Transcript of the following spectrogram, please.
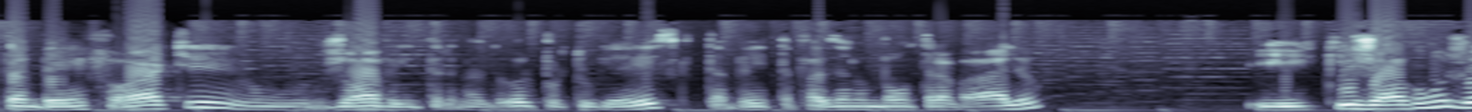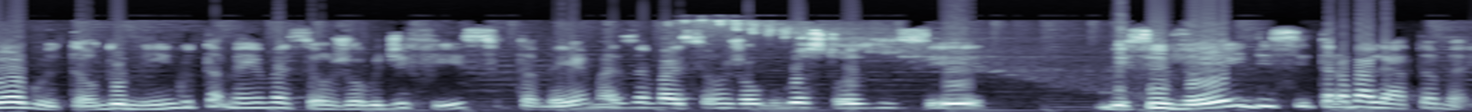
também forte, um jovem treinador português que também está fazendo um bom trabalho e que jogam o jogo. Então domingo também vai ser um jogo difícil também, mas vai ser um jogo gostoso de se, de se ver e de se trabalhar também.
